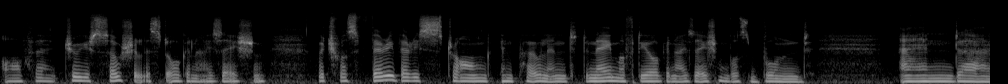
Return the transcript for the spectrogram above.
of a Jewish socialist organization, which was very, very strong in Poland. The name of the organization was Bund, and uh,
